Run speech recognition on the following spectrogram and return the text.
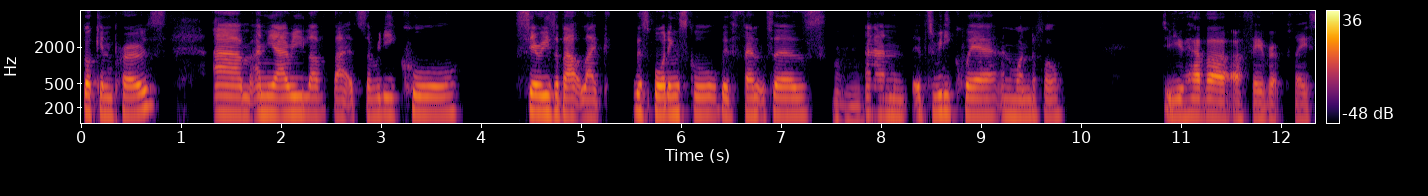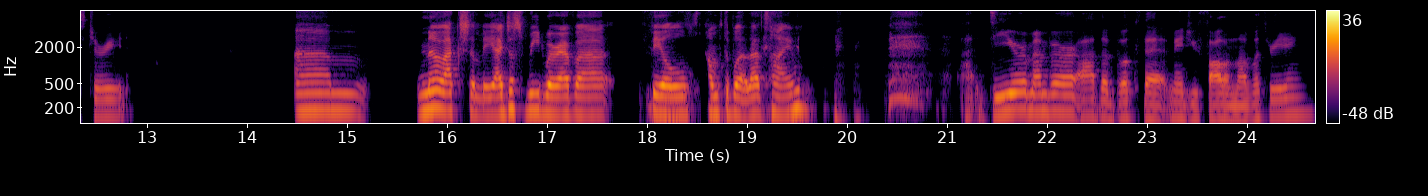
book in prose. Um, and yeah, I really love that. It's a really cool series about like this boarding school with fences, mm-hmm. and it's really queer and wonderful. Do you have a, a favorite place to read? Um, no, actually, I just read wherever feels comfortable at that time. Uh, do you remember uh, the book that made you fall in love with reading?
